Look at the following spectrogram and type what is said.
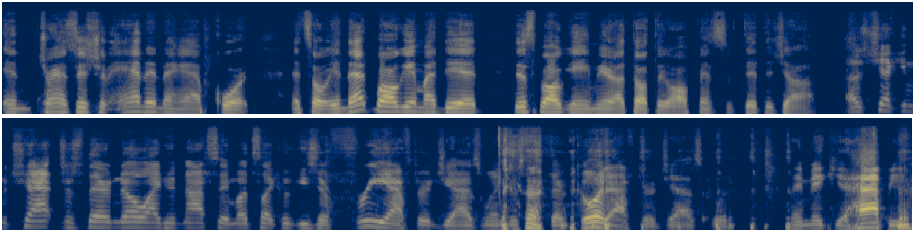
in transition and in the half court. And so in that ball game, I did. This ball game here, I thought the offensive did the job. I was checking the chat just there. No, I did not say mudslide cookies are free after a Jazz win. Just that they're good after a Jazz win. They make you happy. Uh,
